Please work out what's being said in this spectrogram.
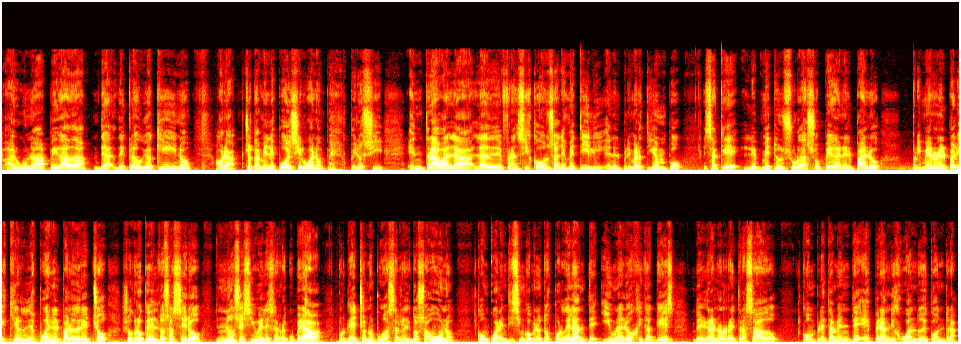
alguna pegada de, Claudio Aquino. Ahora, yo también les puedo decir, bueno, pero si entraba la, la, de Francisco González Metili en el primer tiempo, esa que le mete un zurdazo, pega en el palo, primero en el palo izquierdo y después en el palo derecho, yo creo que del 2 a 0 no sé si Vélez se recuperaba, porque de hecho no pudo hacerle el 2 a 1 con 45 minutos por delante y una lógica que es Belgrano retrasado completamente esperando y jugando de contra.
